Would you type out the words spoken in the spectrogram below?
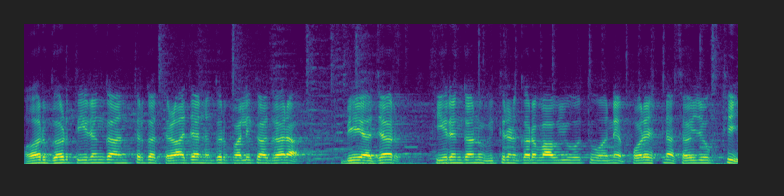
હર ઘર તિરંગા અંતર્ગત તળાજા નગરપાલિકા દ્વારા બે હજાર તિરંગાનું વિતરણ કરવામાં આવ્યું હતું અને ફોરેસ્ટના સહયોગથી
